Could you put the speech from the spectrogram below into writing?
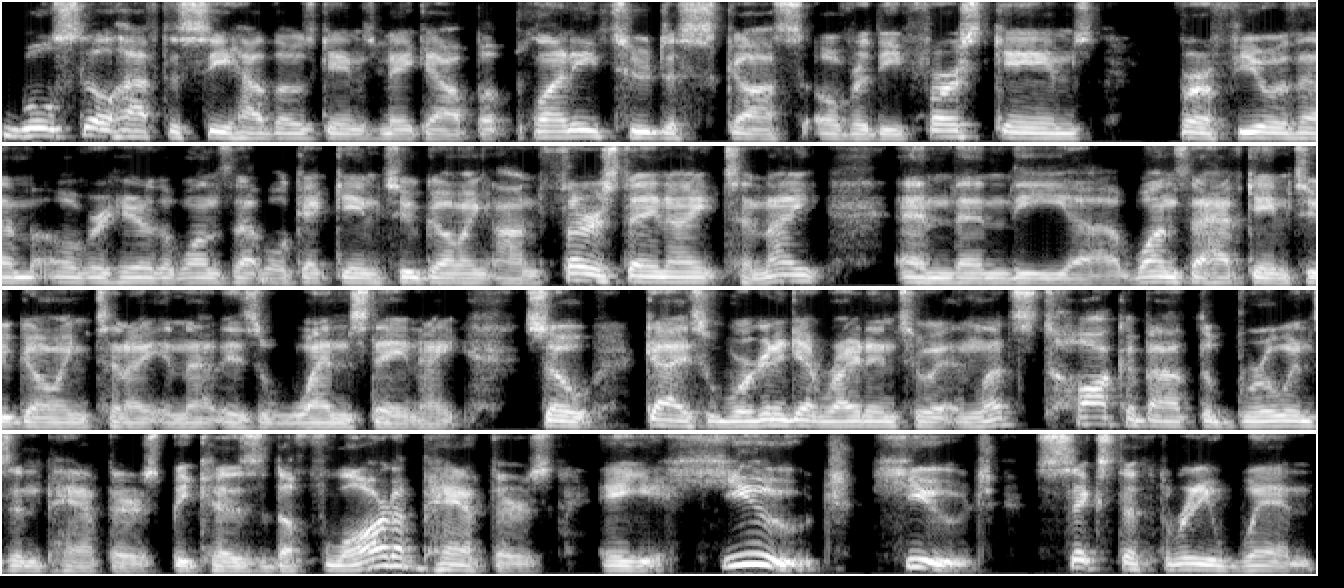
we'll still have to see how those games make out, but plenty to discuss over the first games for a few of them over here, the ones that will get game two going on Thursday night tonight, and then the uh, ones that have game two going tonight, and that is Wednesday night. So, guys, we're going to get right into it, and let's talk about the Bruins and Panthers because the Florida Panthers, a huge, huge six to three win.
